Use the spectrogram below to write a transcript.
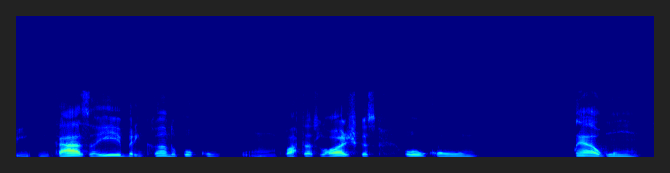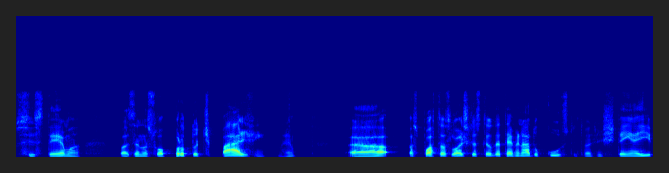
em, em, casa, aí, brincando um pouco com, com portas lógicas ou com é, algum sistema fazendo a sua prototipagem, né? Uh, as portas lógicas têm um determinado custo. Então a gente tem aí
